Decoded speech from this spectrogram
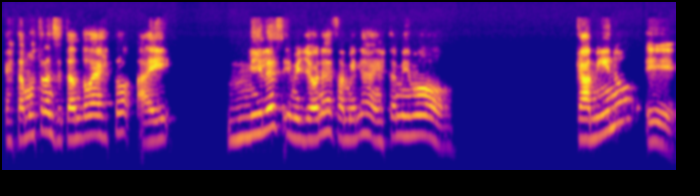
estamos transitando esto, hay miles y millones de familias en este mismo camino y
